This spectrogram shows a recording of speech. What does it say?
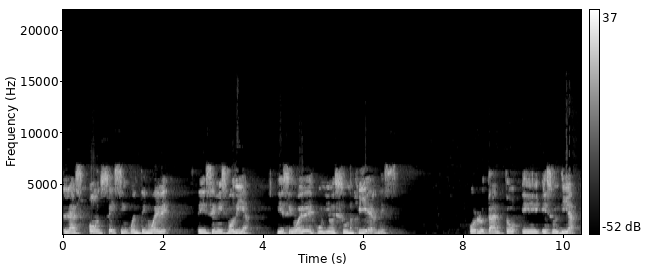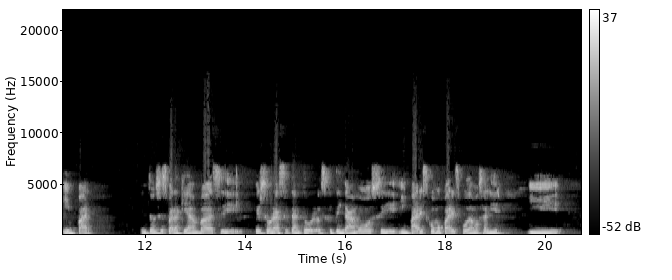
las 11 y 59 de ese mismo día. 19 de junio es un viernes, por lo tanto eh, es un día impar. Entonces, para que ambas eh, personas, tanto los que tengamos eh, impares como pares, podamos salir y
